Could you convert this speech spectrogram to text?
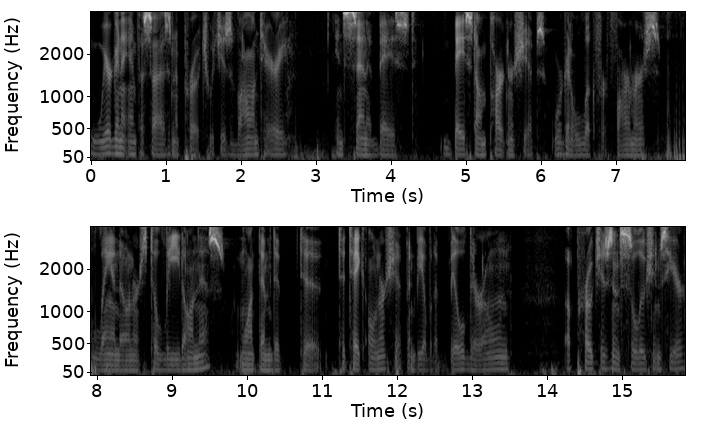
we're going to emphasize an approach which is voluntary, incentive based, based on partnerships. We're going to look for farmers, landowners to lead on this. We want them to, to, to take ownership and be able to build their own approaches and solutions here.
